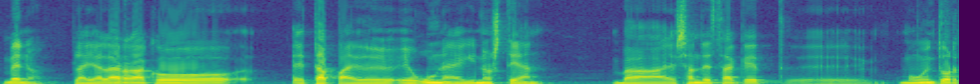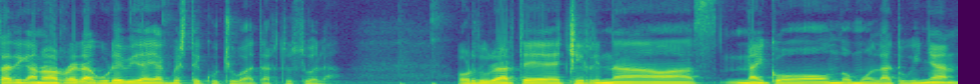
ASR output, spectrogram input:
Beno, playa largako etapa edo eguna egin ostean, ba, esan dezaket, e, momentu hortatik aurrera gure bidaiak beste kutsu bat hartu zuela. Ordura arte txirrindaz nahiko ondo moldatu ginean,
